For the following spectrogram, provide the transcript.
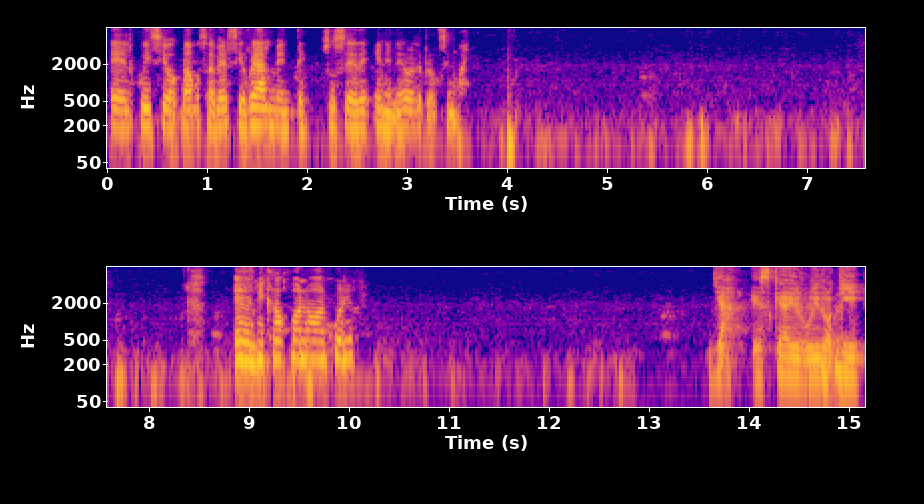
el juicio. Vamos a ver si realmente sucede en enero del próximo año. El micrófono, Julio. Ya, es que hay ruido aquí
